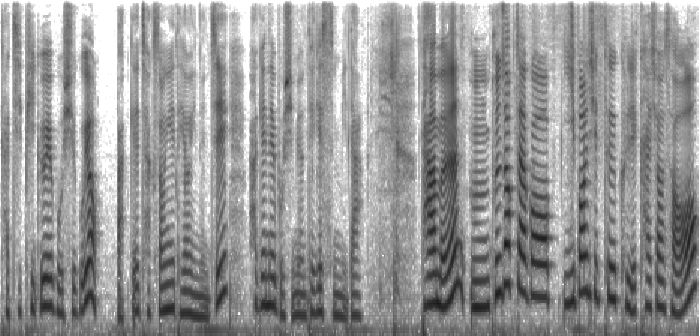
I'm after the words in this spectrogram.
같이 비교해 보시고요. 맞게 작성이 되어 있는지 확인해 보시면 되겠습니다. 다음은 음, 분석 작업 2번 시트 클릭하셔서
